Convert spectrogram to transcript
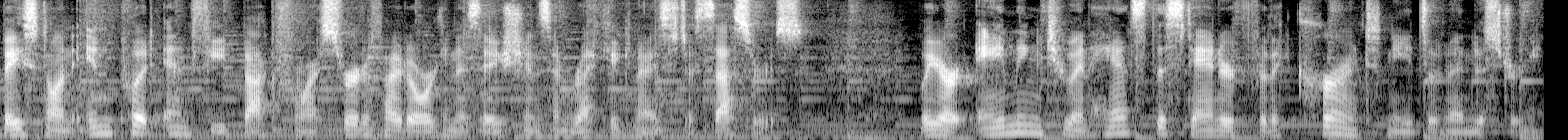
based on input and feedback from our certified organizations and recognized assessors we are aiming to enhance the standard for the current needs of industry,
